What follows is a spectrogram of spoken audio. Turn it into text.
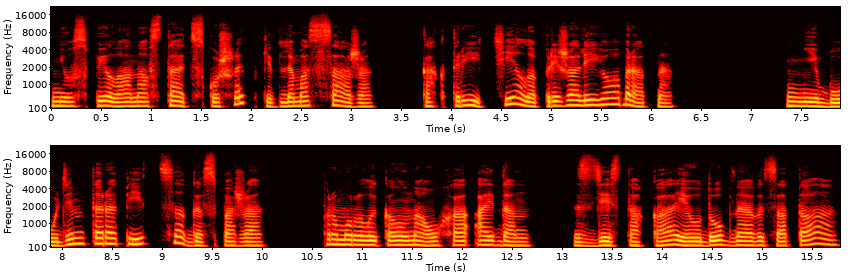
Не успела она встать с кушетки для массажа, как три тела прижали ее обратно. «Не будем торопиться, госпожа», — промурлыкал на ухо Айдан. «Здесь такая удобная высота».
